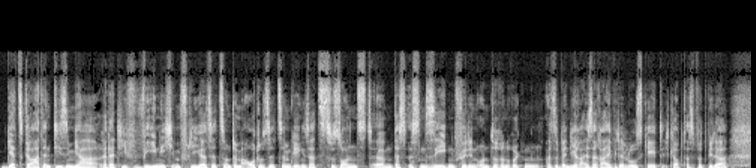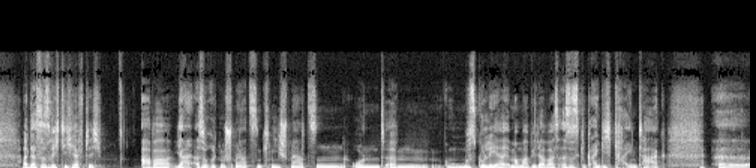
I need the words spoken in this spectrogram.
jetzt gerade in diesem Jahr relativ wenig im Flieger sitze und im Auto sitze, im Gegensatz zu sonst, ähm, das ist ein Segen für den unteren Rücken. Also wenn die Reiserei wieder losgeht, ich glaube, das wird wieder, äh, das ist richtig heftig. Aber ja, also Rückenschmerzen, Knieschmerzen und ähm, muskulär immer mal wieder was. Also es gibt eigentlich keinen Tag. Äh,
